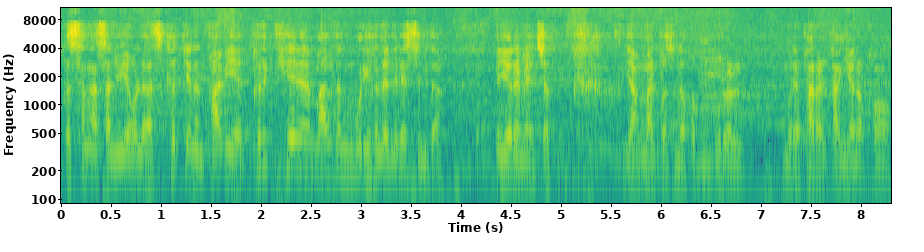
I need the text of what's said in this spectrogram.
그 상하산 위에 올라가서 그때는 바위에 그렇게 맑은 물이 흘러내렸습니다. 그 여름에 저 양말 벗어놓고 물을 물에 발을 당겨놓고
